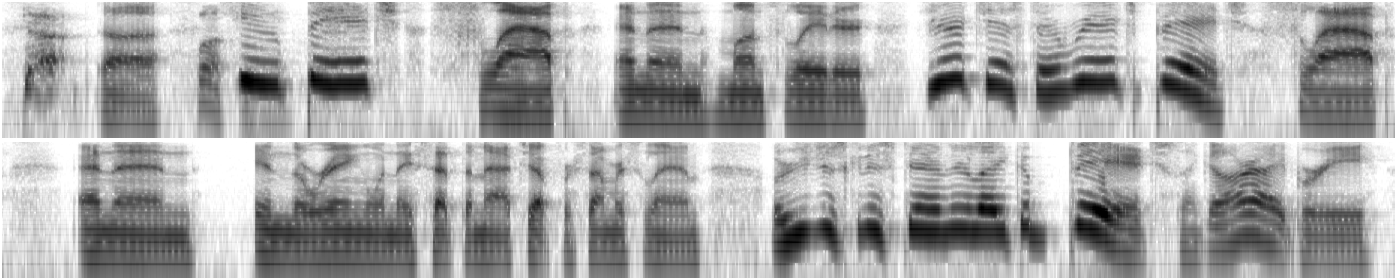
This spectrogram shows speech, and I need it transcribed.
uh, you bitch slap, and then months later you're just a rich bitch slap, and then in the ring when they set the match up for SummerSlam, are you just going to stand there like a bitch? It's like, all right, Brie.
